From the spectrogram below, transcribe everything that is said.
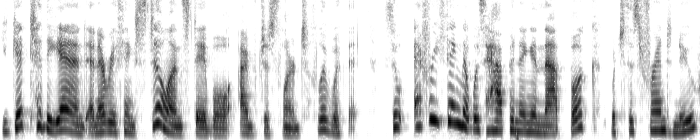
You get to the end and everything's still unstable. I've just learned to live with it. So everything that was happening in that book, which this friend knew,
